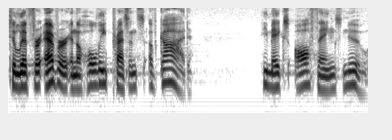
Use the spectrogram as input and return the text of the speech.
to live forever in the holy presence of God. He makes all things new.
